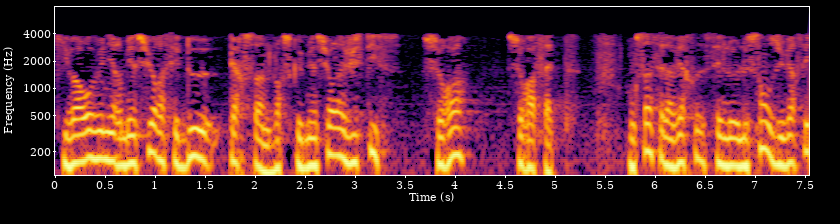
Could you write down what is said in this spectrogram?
qui va revenir bien sûr à ces deux personnes, lorsque bien sûr la justice sera, sera faite. Donc ça c'est le, sens du verset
